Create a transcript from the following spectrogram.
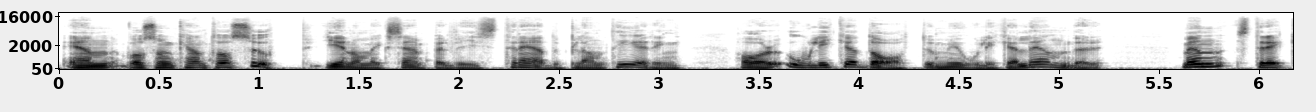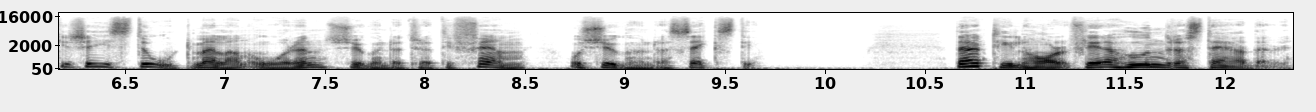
än vad som kan tas upp genom exempelvis trädplantering har olika datum i olika länder men sträcker sig i stort mellan åren 2035 och 2060. Därtill har flera hundra städer,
